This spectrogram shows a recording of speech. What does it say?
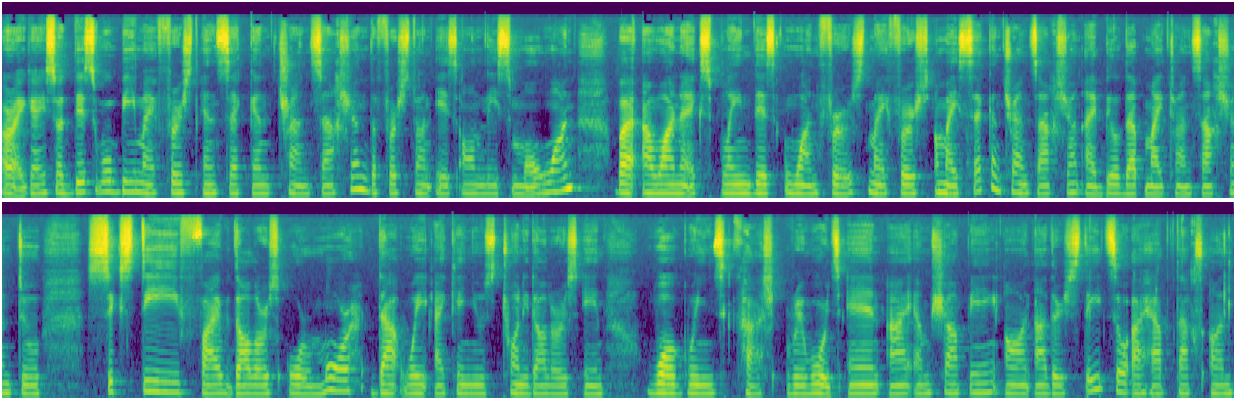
Alright guys, so this will be my first and second transaction. The first one is only small one, but I want to explain this one first. My first, uh, my second transaction, I build up my transaction to $65 or more. That way I can use $20 in Walgreens cash rewards and I am shopping on other states so I have tax on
